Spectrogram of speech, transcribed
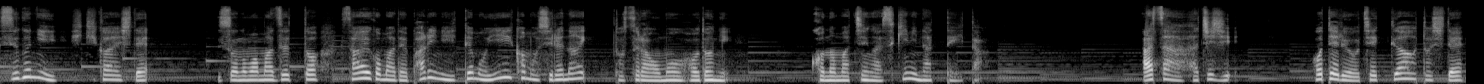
すぐに引き返して、そのままずっと最後までパリに行ってもいいかもしれないとすら思うほどに、この街が好きになっていた。朝8時、ホテルをチェックアウトして、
